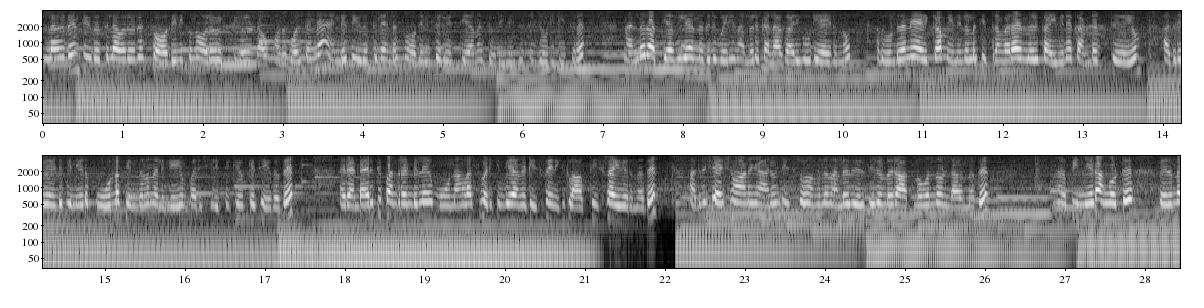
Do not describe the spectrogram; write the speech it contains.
എല്ലാവരുടെയും ജീവിതത്തിൽ അവരവരെ സ്വാധീനിക്കുന്ന ഓരോ വ്യക്തികളുണ്ടാവും. അതുപോലെ തന്നെ എന്റെ ജീവിതത്തിൽ എന്നെ സ്വാധീനിച്ച ഒരു വ്യക്തിയാണ് ജോഡി ടീച്ചർ ജോഡി ടീച്ചർ നല്ലൊരു അധ്യാപിക എന്നതിലുപരി നല്ലൊരു കലാകാരി കൂടിയായിരുന്നു. അതുകൊണ്ട് തന്നെ ആയിരിക്കാം ഇനിയുള്ള ചിത്രം വര എന്നൊരു കഴിവിനെ കണ്ടെത്തുകയും അതിനുവേണ്ടി പിന്നീട് പൂർണ പിന്തുണ നൽകുകയും പരിശീലിപ്പിക്കുകയൊക്കെ ചെയ്തത്. രണ്ടായിരത്തി പന്ത്രണ്ടിൽ മൂന്നാം ക്ലാസ് പഠിക്കുമ്പോഴാണ് ടീച്ചർ എനിക്ക് ക്ലാസ് ടീച്ചറായി വരുന്നത്. അതിനുശേഷമാണ് ഞാനും ടീച്ചറും തമ്മിൽ നല്ല രീതിയിലുള്ള ഒരു ആത്മബന്ധം ഉണ്ടാകുന്നത്. പിന്നീട് അങ്ങോട്ട് വരുന്ന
